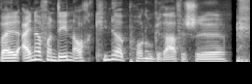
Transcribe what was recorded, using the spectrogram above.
weil einer von denen auch kinderpornografische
